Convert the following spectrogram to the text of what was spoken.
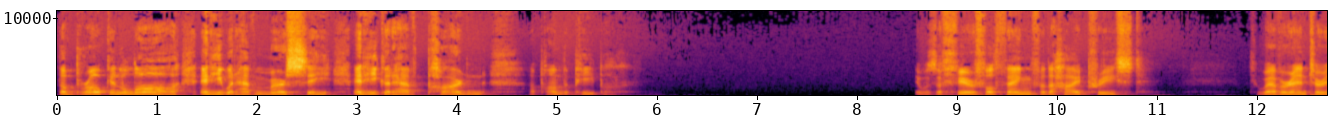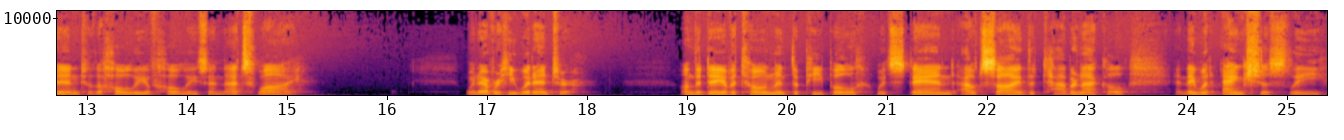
the broken law, and he would have mercy, and he could have pardon upon the people. It was a fearful thing for the high priest to ever enter into the Holy of Holies, and that's why, whenever he would enter, on the Day of Atonement, the people would stand outside the tabernacle and they would anxiously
